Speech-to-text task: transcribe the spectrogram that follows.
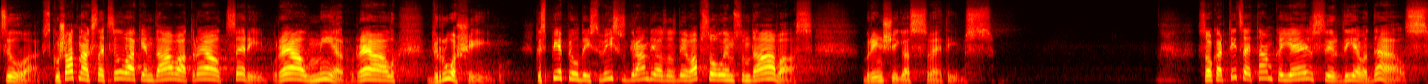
cilvēkus, kurš atnāks, lai cilvēkiem dāvātu reālu cerību, reālu mieru, reālu drošību, kas piepildīs visus grandiozos dieva apsolījumus un dāvās brīnišķīgās svētības. Savukārt, ticēt tam, ka Jēzus ir Dieva dēls,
